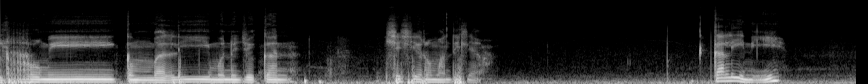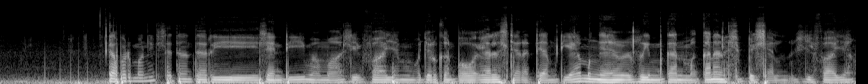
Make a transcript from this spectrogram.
Rumi kembali menunjukkan sisi romantisnya. Kali ini kabar manis datang dari Sandy Mama Siva yang membocorkan bahwa El secara diam-diam mengirimkan makanan spesial untuk Siva yang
